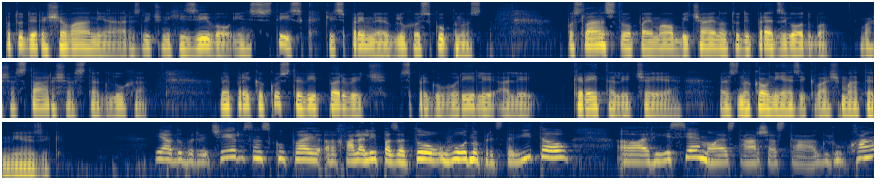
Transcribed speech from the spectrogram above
pa tudi reševanja različnih izzivov in stisk, ki spremljajo gluho skupnost. Poslanstvo pa ima običajno tudi predzgodbo. Vaša starša sta gluha. Najprej, kako ste vi prvič spregovorili ali kretali, če je znakovni jezik vaš materni jezik? Ja, dober večer vsem skupaj. Hvala lepa za to uvodno predstavitev. Res je, moja starša sta gluha,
